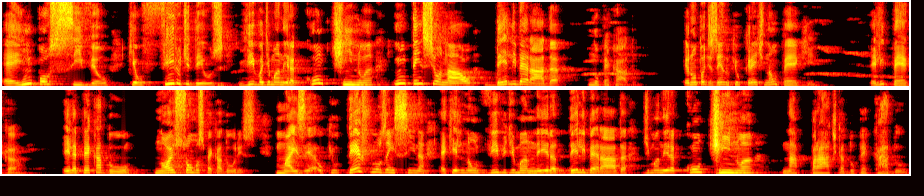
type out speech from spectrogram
é impossível que o Filho de Deus viva de maneira contínua, intencional, deliberada no pecado. Eu não estou dizendo que o crente não peque. Ele peca. Ele é pecador. Nós somos pecadores. Mas é, o que o texto nos ensina é que ele não vive de maneira deliberada, de maneira contínua na prática do pecado.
